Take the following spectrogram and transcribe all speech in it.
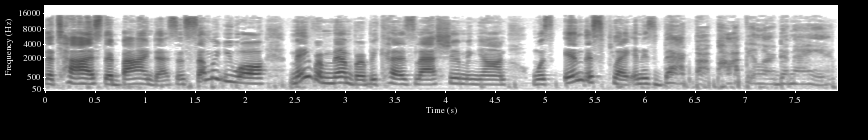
The Ties That Bind Us. And some of you all may remember because last year Mignon was in this play and it's back by popular demand.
